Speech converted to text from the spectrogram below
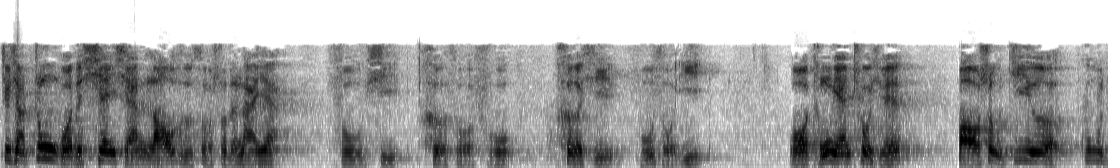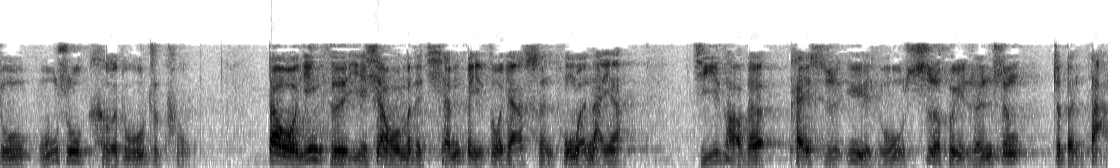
就像中国的先贤老子所说的那样。福兮鹤所伏，鹤兮福所依。我童年辍学，饱受饥饿、孤独、无书可读之苦，但我因此也像我们的前辈作家沈从文那样，及早的开始阅读《社会人生》这本大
